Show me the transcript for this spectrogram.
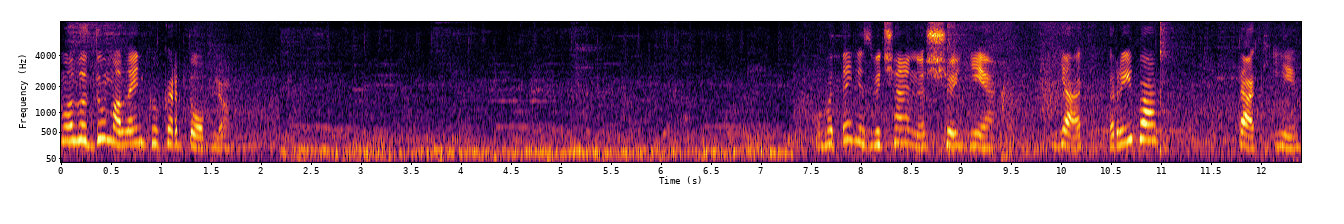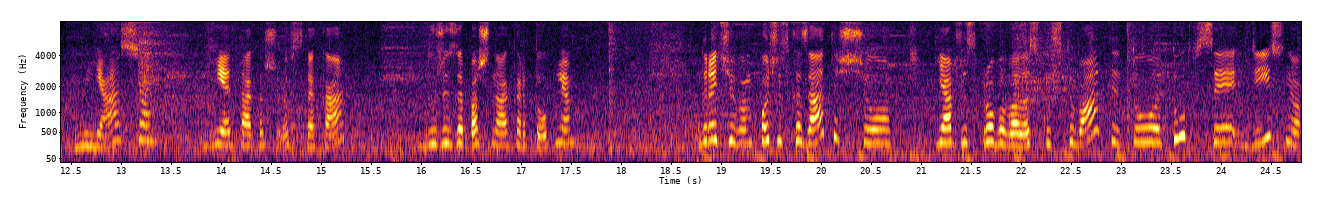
молоду маленьку картоплю. У готелі, звичайно, що є як риба, так і м'ясо. Є також ось така дуже запашна картопля. До речі, вам хочу сказати, що я вже спробувала скуштувати, то тут все дійсно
